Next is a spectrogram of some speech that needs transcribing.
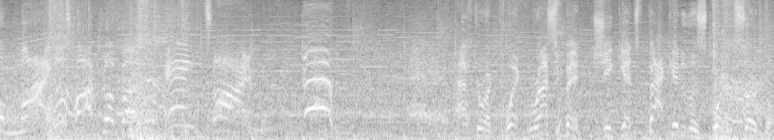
Oh my! Talk about hang time! After a quick respite, she gets back into the squared circle.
